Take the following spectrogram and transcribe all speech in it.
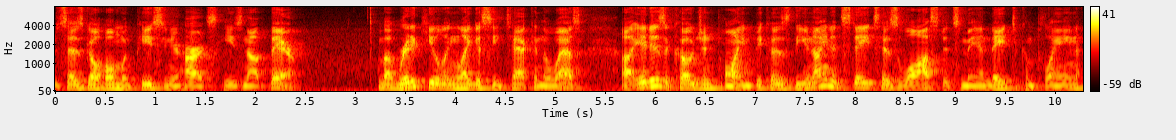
says go home with peace in your hearts. He's not there. But ridiculing legacy tech in the West, uh, it is a cogent point because the United States has lost its mandate to complain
